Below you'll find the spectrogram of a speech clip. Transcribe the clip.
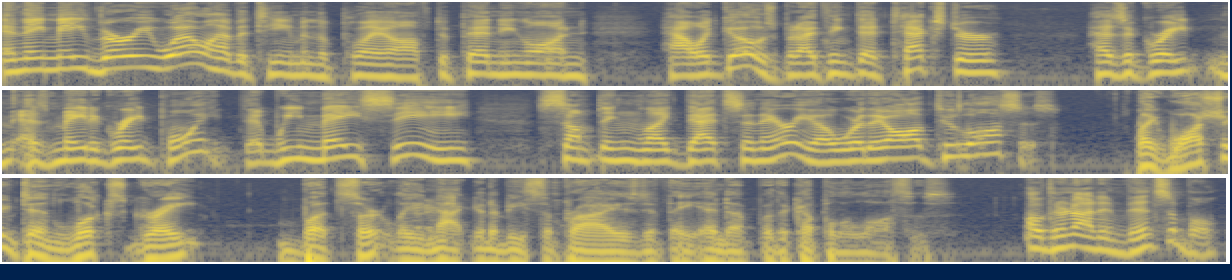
and they may very well have a team in the playoff depending on how it goes. But I think that Texter has a great has made a great point that we may see something like that scenario where they all have two losses. like Washington looks great but certainly not going to be surprised if they end up with a couple of losses Oh, they're not invincible.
